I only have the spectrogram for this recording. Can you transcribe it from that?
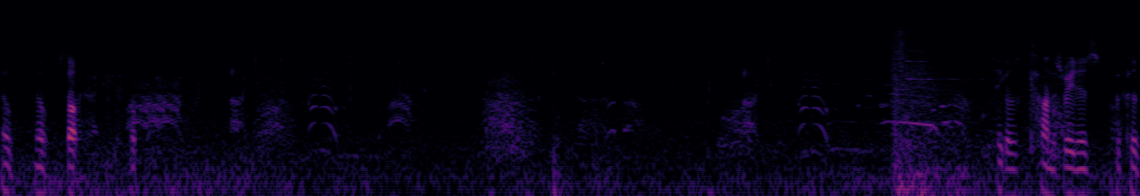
No, no, stop. Take those Carnage Raiders because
